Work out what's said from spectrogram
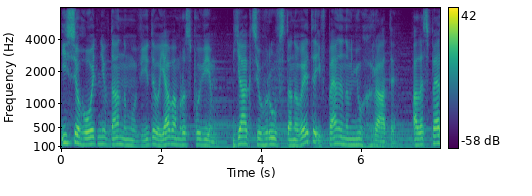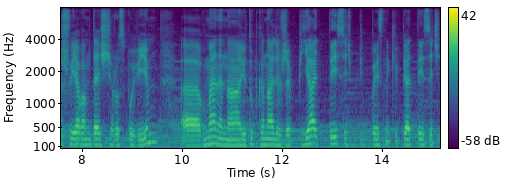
І сьогодні в даному відео я вам розповім, як цю гру встановити і впевнено в ню грати. Але спершу я вам дещо розповім. Е, в мене на YouTube каналі вже 5 тисяч підписників, 5 тисяч.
